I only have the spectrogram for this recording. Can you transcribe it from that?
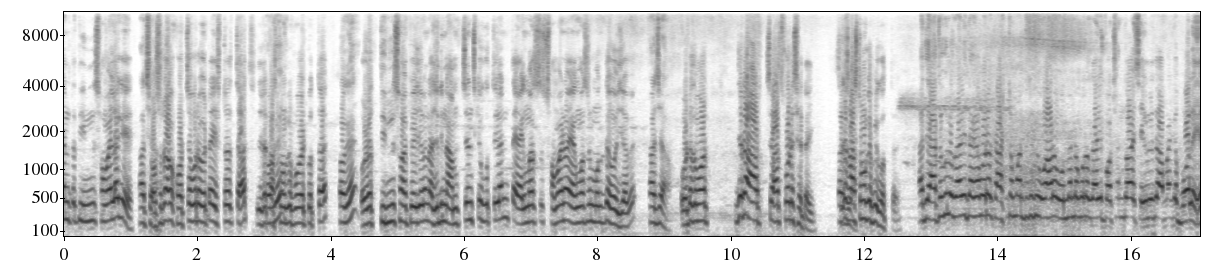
যান তা তিন দিন সময় লাগে। আচ্ছা। ছশো টাকা খরচা করে ওটা এক্সট্রা চার্জ যেটা Okay. কাস্টমারকে প্রোভাইড করতে হয়। ওকে ওটা তিন দিন সময় পেয়ে যাবেন। আর যদি নাম চেঞ্জ কেউ করতে যান তা এক মাস সময় নয় এক মাসের মধ্যে হয়ে যাবে। আচ্ছা। ওটা তোমার যেটা চার্জ পড়ে সেটাই। সেটা আচ্ছা। কাস্টমারকে পে করতে হয়। আচ্ছা এতগুলো গাড়ি দেখা পরে কাস্টমারদের যদি আরও অন্যান্য কোনো গাড়ি পছন্দ হয় সেগুলো যদি আপনাকে বলে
